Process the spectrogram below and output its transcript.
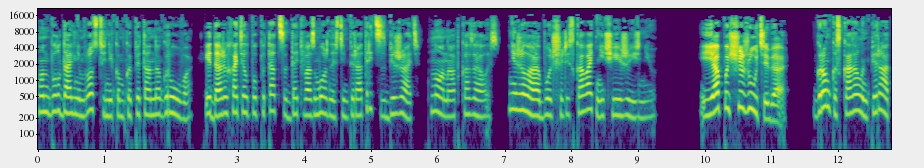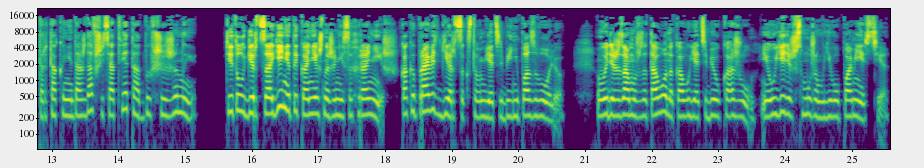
Он был дальним родственником капитана Грува и даже хотел попытаться дать возможность императрице сбежать, но она отказалась, не желая больше рисковать ничьей жизнью. «Я пощажу тебя!» — громко сказал император, так и не дождавшись ответа от бывшей жены. «Титул герцогини ты, конечно же, не сохранишь. Как и править герцогством я тебе не позволю. Выйдешь замуж за того, на кого я тебе укажу, и уедешь с мужем в его поместье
